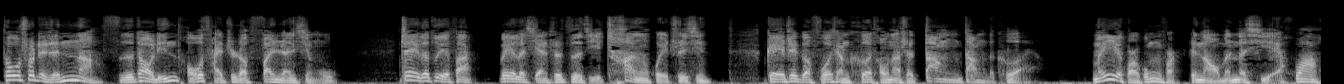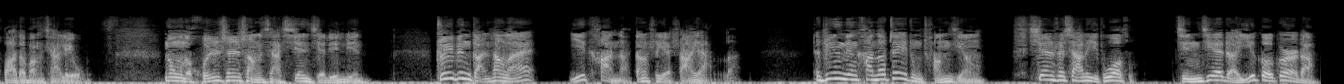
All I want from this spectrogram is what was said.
都说这人呐，死到临头才知道幡然醒悟。这个罪犯为了显示自己忏悔之心，给这个佛像磕头，那是当当的磕呀。没一会儿功夫，这脑门的血哗哗的往下流，弄得浑身上下鲜血淋淋。追兵赶上来。一看呢，当时也傻眼了。这兵丁看到这种场景，先是吓了一哆嗦，紧接着一个个的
